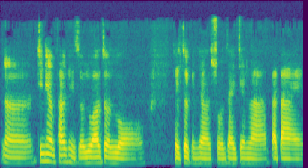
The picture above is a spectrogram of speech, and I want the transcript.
那今天的 p o d c a s 就录到这喽，在这跟大家说再见啦，拜拜。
